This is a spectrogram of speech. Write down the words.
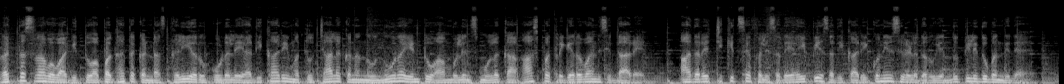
ರಕ್ತಸ್ರಾವವಾಗಿತ್ತು. ಅಪಘಾತ ಕಂಡ ಸ್ಥಳೀಯರು ಕೂಡಲೇ ಅಧಿಕಾರಿ ಮತ್ತು ಚಾಲಕನನ್ನು ನೂರ ಎಂಟು ಆಂಬ್ಯುಲೆನ್ಸ್ ಮೂಲಕ ಆಸ್ಪತ್ರೆಗೆ ರವಾನಿಸಿದ್ದಾರೆ. ಆದರೆ ಚಿಕಿತ್ಸೆ ಫಲಿಸದೆ ಐಪಿಎಸ್ ಅಧಿಕಾರಿ ಕೊನೆಯುಸಿರೆಳೆದರು ಎಂದು ತಿಳಿದು ಬಂದಿದೆ.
